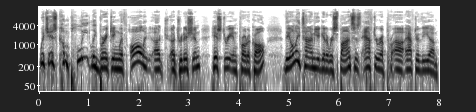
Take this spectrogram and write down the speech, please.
which is completely breaking with all uh, uh, tradition, history, and protocol. The only time you get a response is after a, uh, after the um,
